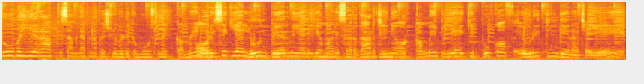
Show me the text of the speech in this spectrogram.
तो भाई, ये रहा आपके सामने अपना पिछले वीडियो का मोस्ट लाइक कमेंट और इसे किया लोन पेयर ने, यानी कि हमारे सरदार जी ने। और कमेंट ये है कि बुक ऑफ़ एवरीथिंग देना चाहिए।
